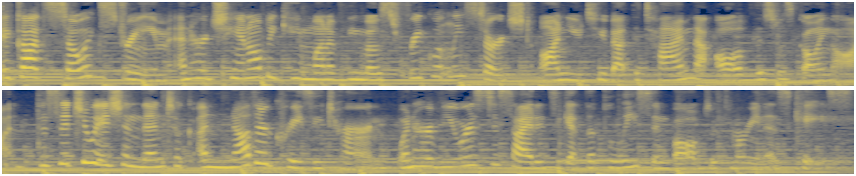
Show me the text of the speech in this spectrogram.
It got so extreme, and her channel became one of the most frequently searched on YouTube at the time that all of this was going on. The situation then took another crazy turn when her viewers decided to get the police involved with Marina's case.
